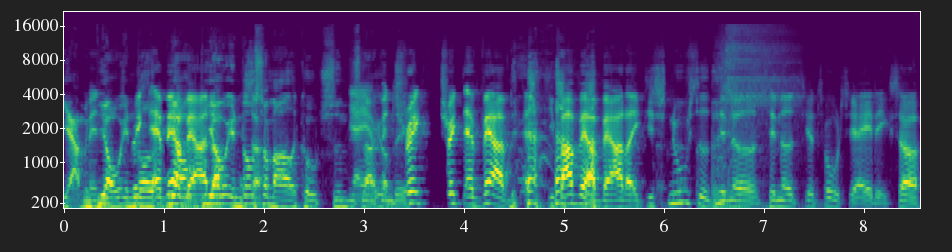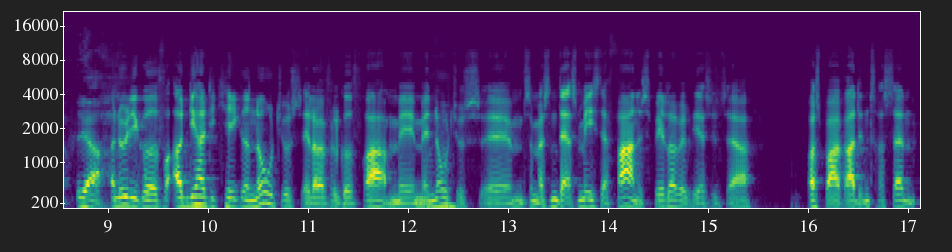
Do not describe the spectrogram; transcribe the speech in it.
ja, men, Men vi har jo Trick ændret, er vi har, vi har jo ændret altså. så meget, coach, siden vi Ja, ja, snakkede men om det. Tricked, Tricked er at- altså, de var ved at være der, ikke? De snusede til noget, til noget tier 2, tier 1, ikke? Så, Ja, og nu er de gået fra, og de har de kigget Nojus, eller i hvert fald gået fra med, med Mhm. mm-hmm. Nojus, øh, som er sådan deres mest erfarne spiller, hvilket jeg synes er også bare ret interessant.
